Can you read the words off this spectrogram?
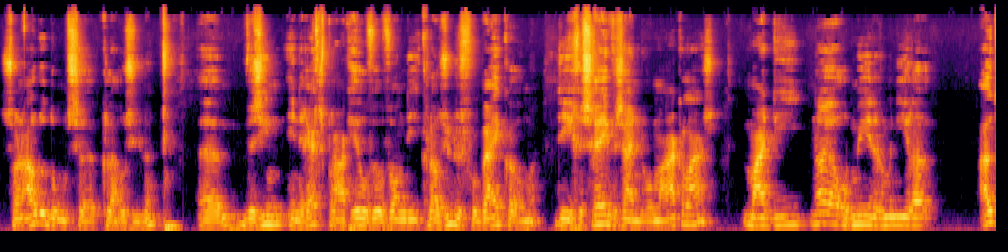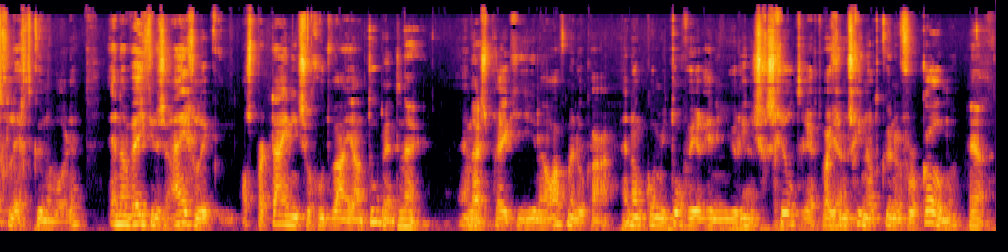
zo'n ouderdomsclausule. we zien in de rechtspraak heel veel van die clausules voorbij komen die geschreven zijn door makelaars, maar die nou ja, op meerdere manieren uitgelegd kunnen worden. En dan weet je dus eigenlijk als partij niet zo goed waar je aan toe bent. Nee. En wat spreek je hier nou af met elkaar? En dan kom je toch weer in een juridisch ja. geschil terecht, wat ja. je misschien had kunnen voorkomen. Ja.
